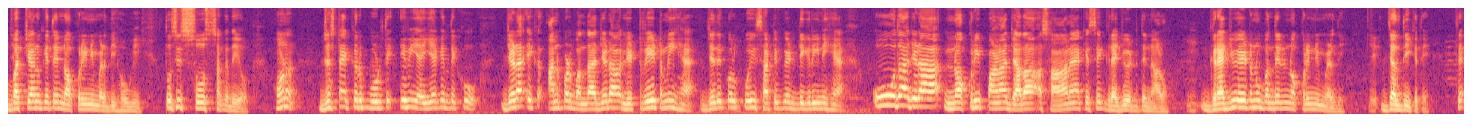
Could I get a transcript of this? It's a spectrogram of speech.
ਬੱਚਿਆਂ ਨੂੰ ਕਿਤੇ ਨੌਕਰੀ ਨਹੀਂ ਮਿਲਦੀ ਹੋਊਗੀ। ਤੁਸੀਂ ਸੋਚ ਸਕਦੇ ਹੋ। ਹੁਣ ਜਸਟ ਇੱਕ ਰਿਪੋਰਟ ਤੇ ਇਹ ਵੀ ਆਈ ਹੈ ਕਿ ਦੇਖੋ ਜਿਹੜਾ ਇੱਕ ਅਨਪੜ੍ਹ ਬੰਦਾ ਹੈ ਜਿਹੜਾ ਲਿਟਰੇਟ ਨਹੀਂ ਹੈ ਜਿਹਦੇ ਕੋਲ ਕੋਈ ਸਰਟੀਫਿਕੇਟ ਡਿਗਰੀ ਨਹੀਂ ਹੈ ਉਹਦਾ ਜਿਹੜਾ ਨੌਕਰੀ ਪਾਣਾ ਜ਼ਿਆਦਾ ਆਸਾਨ ਹੈ ਕਿਸੇ ਗ੍ਰੈਜੂਏਟ ਦੇ ਨਾਲੋਂ। ਗ੍ਰੈਜੂਏਟ ਨੂੰ ਬੰਦੇ ਨੂੰ ਨੌਕਰੀ ਨਹੀਂ ਮਿਲਦੀ ਜਲਦੀ ਕਿਤੇ। ਤੇ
